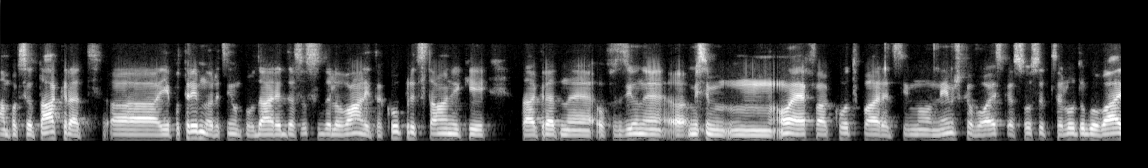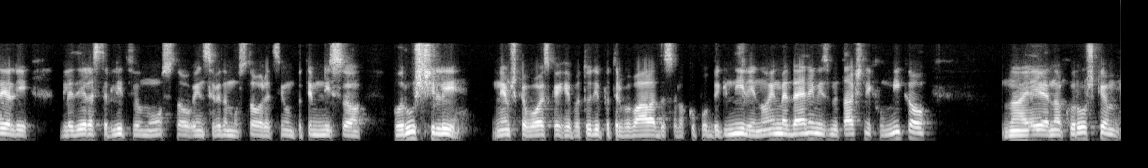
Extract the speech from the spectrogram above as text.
Ampak se od takrat uh, je potrebno recimo povdariti, da so sodelovali tako predstavniki takratne ofenzivne, uh, mislim, um, OEF-a, kot pa recimo nemška vojska, so se celo dogovarjali glede razstrelitve mostov in seveda mostov recimo potem niso porušili, nemška vojska jih je pa tudi potrebovala, da so lahko pobegnili. No, in med enim izmed takšnih umikov na, na Koroškem,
